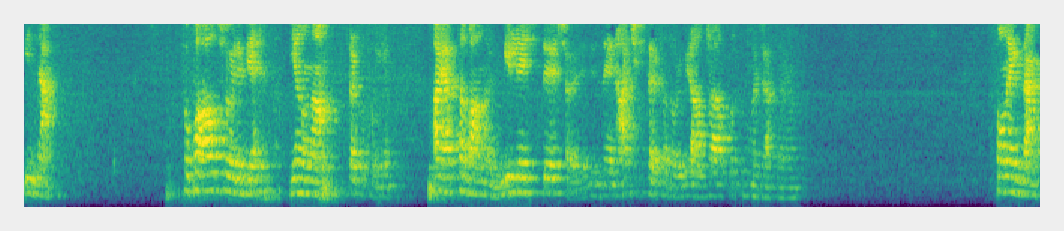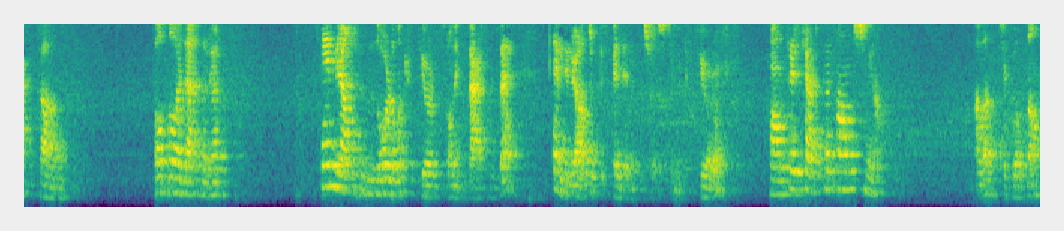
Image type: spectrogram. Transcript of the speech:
Dinlen. Topu al şöyle bir yanına. Tarafa koyayım. Ayak tabanlarını birleştir. Şöyle dizlerini aç iki tarafa doğru biraz rahatlasın bacakların. Son egzersiz kaldı. Topla bacakları. Hem biraz sizi zorlamak istiyorum son egzersizde. Hem de birazcık üst bedeninizi çalıştırmak istiyorum. Halter içerisinde kalmış mı ya? Hava sıcak ondan.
